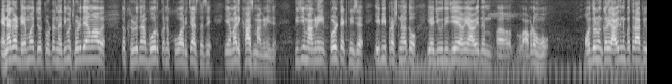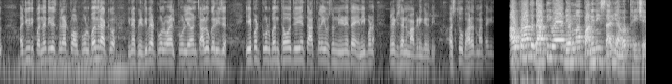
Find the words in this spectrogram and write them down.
એના કરતાં ડેમમાં જો ટોટલ નદીમાં છોડી દેવામાં આવે, તો ખેડૂતોના બોર અને કૂવા રિચાર્જ થશે. એ અમારી ખાસ માગણી છે. ત્રીજી માગણી ટોલ ટેક્સની છે. એ બી પ્રશ્ન હતો. એ હજી સુધી જે અમે આવેદન આપણો આંદોલન કર્યું, આવેદનપત્ર આપ્યું, હજી સુધી પંદર દિવસ પહેલાં ટોલ બંધ રાખ્યો. એના ફેરથી પહેલાં ટોલવાળા ટોલ લેવાનું ચાલુ કર્યું છે. એ પણ ટોલ બંધ થવો જોઈએ. તાત્કાલિક વસ્તુ નિર્ણય થાય. એની પણ કલેક્ટર સાહેબને માગણી કરી હતી. અસ્તુ ભારત માતા કી આ ઉપરાંત દાંતીવાડા ડેમમાં પાણીની સારી આવક થઈ છે.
